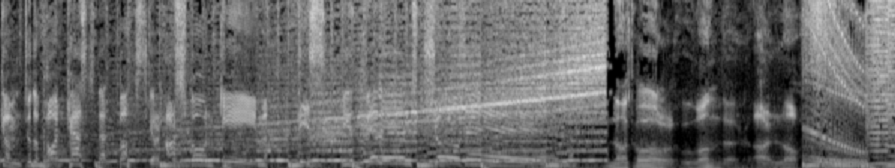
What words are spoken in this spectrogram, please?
Welcome to the podcast that buffs your Hearthstone game. This is Velen's Chosen. Not all who wander are lost.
